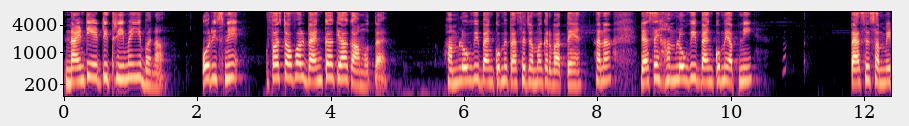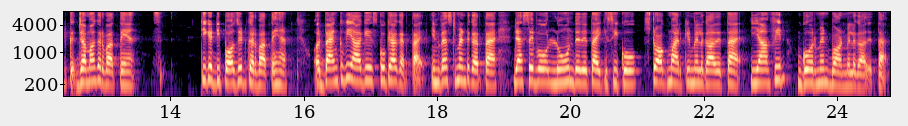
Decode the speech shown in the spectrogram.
1983 में ये बना और इसने फ़र्स्ट ऑफ़ ऑल बैंक का क्या काम होता है? हम लोग भी बैंकों में पैसे जमा करवाते हैं, है ना? जैसे हम लोग भी बैंकों में अपनी पैसे सबमिट जमा करवाते हैं, ठीक है डिपॉजिट करवाते हैं, और बैंक भी आगे इसको क्या करता है? इन्वेस्टमेंट करता है, जैसे वो लोन दे देता है किसी को स्टॉक मार्केट में लगा देता है, या फिर गवर्नमेंट बॉन्ड में लगा देता है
